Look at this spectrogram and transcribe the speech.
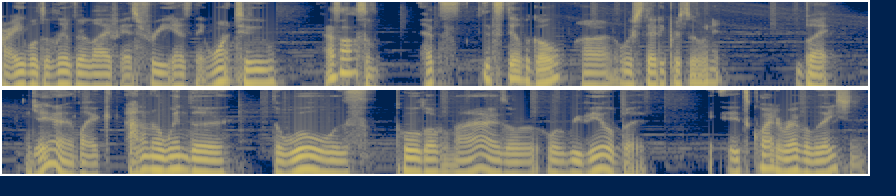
are able to live their life as free as they want to. That's awesome. That's it's still the goal. Uh, we're steady pursuing it, but yeah, like I don't know when the the wool was pulled over my eyes or or revealed, but it's quite a revelation.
